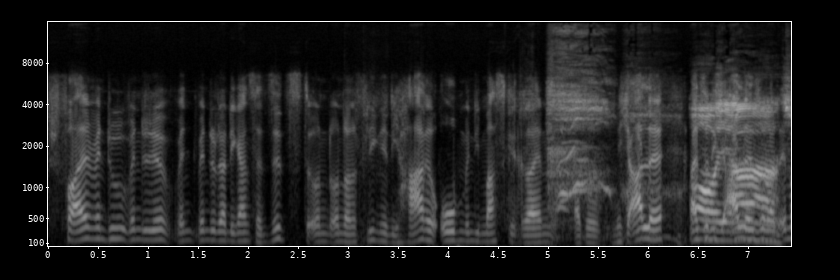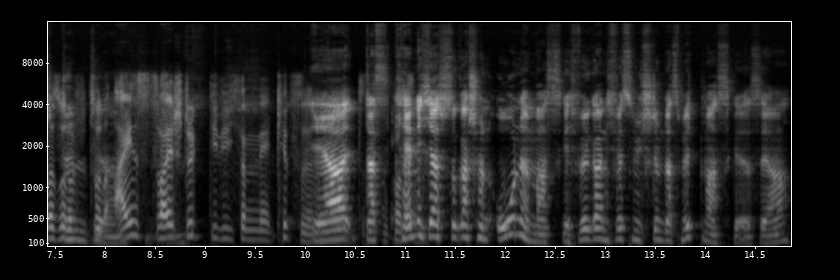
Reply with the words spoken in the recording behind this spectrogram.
Vor allem, wenn du, wenn du, wenn, wenn du da die ganze Zeit sitzt und, und dann fliegen dir die Haare oben in die Maske rein. Also nicht alle, also Oh nicht ja, alle, sondern immer so, stimmt, so ein ja. eins, zwei Stück, die dich dann kitzeln. Ja, äh, das zum kenne ich ja sogar schon ohne Maske. Ich will gar nicht wissen, wie schlimm das mit Maske ist, ja.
